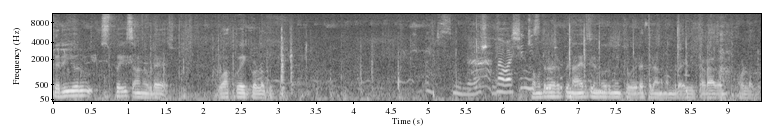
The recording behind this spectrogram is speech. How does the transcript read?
ചെറിയൊരു സ്പേസ് ആണ് ഇവിടെ വാക്ക് വേക്കുള്ളത് സമുദ്രനിരപ്പിന് ആയിരത്തി എണ്ണൂറ് മീറ്റർ ഉയരത്തിലാണ് നമ്മുടെ ഈ തടാകം ഉള്ളത്.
